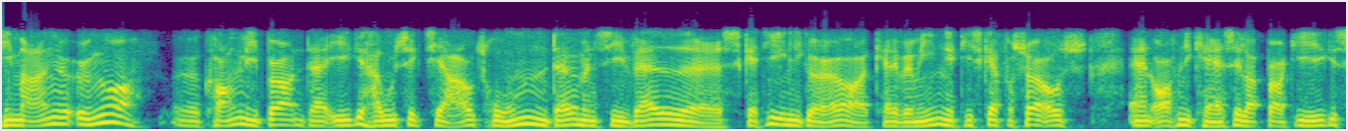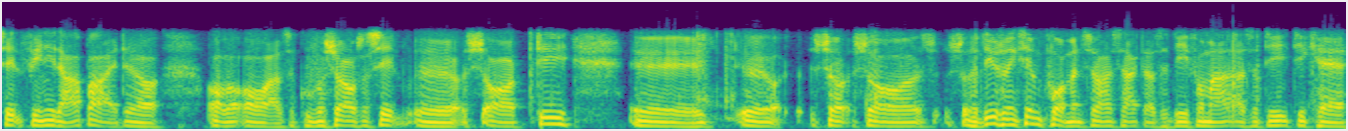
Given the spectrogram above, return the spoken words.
de mange yngre øh, kongelige børn, der ikke har udsigt til at arve tronen, der vil man sige, hvad øh, skal de egentlig gøre, og kan det være meningen, at de skal forsørges af en offentlig kasse, eller bør de ikke selv finde et arbejde og, og, og altså kunne forsørge sig selv? Øh, så det øh, øh, så, så, så, så det er jo et eksempel på, at man så har sagt, altså det er for meget, altså det, det kan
